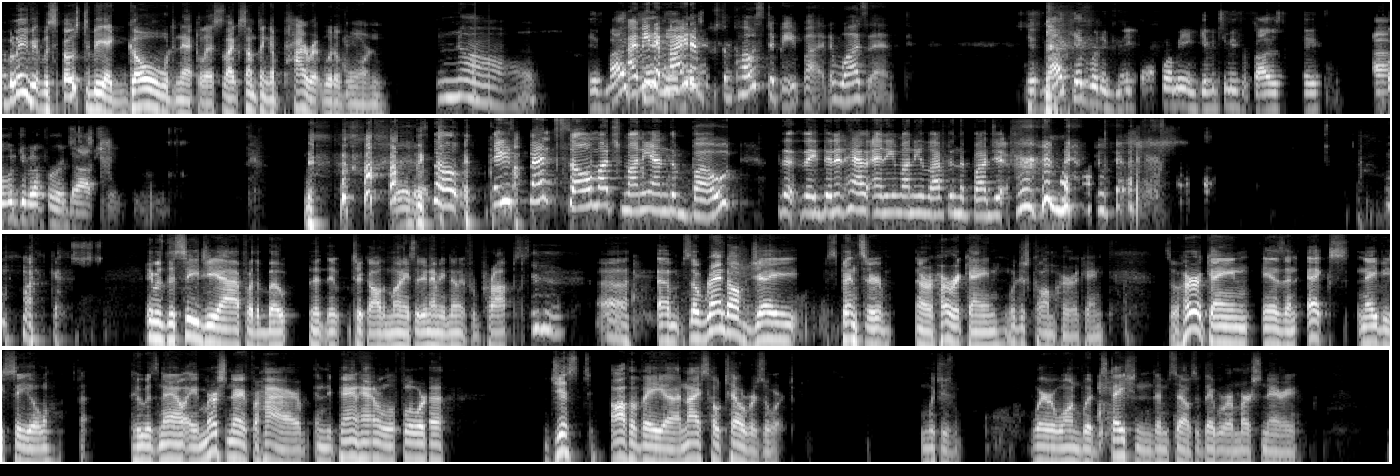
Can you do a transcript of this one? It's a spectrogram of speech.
I believe it was supposed to be a gold necklace, like something a pirate would have worn. No. If my I mean, it made might that- have supposed to be, but it wasn't. If my kid were to make that for me and give it to me for Father's Day, I would give it up for adoption. So they spent so much money on the boat that they didn't have any money left in the budget for a necklace. Oh my gosh. It was the CGI for the boat that, that took all the money, so they didn't have any money for props. Mhm. Uh, um, so Randolph J. Spencer, or Hurricane, we'll just call him Hurricane. So Hurricane is an ex Navy SEAL uh, who is now a mercenary for hire in the panhandle of Florida, just off of a uh, nice hotel resort, which is where one would station themselves if they were a mercenary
